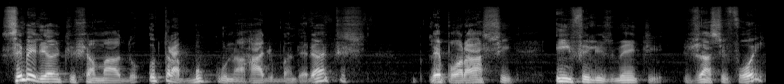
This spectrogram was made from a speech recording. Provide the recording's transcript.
semelhante chamado O Trabuco na Rádio Bandeirantes. Leporassi, infelizmente, já se foi.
